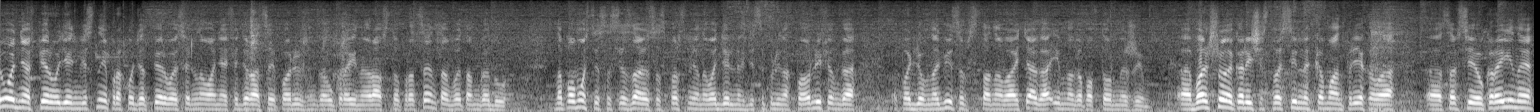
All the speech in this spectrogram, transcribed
Сегодня, в первый день весны, проходят первые соревнования Федерации пауэрлифтинга Украины РАФ 100% в этом году. На помосте состязаются спортсмены в отдельных дисциплинах пауэрлифтинга, подъем на бицепс, становая тяга и многоповторный жим. Э, Большое количество сильных команд приехало э, со всей Украины.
